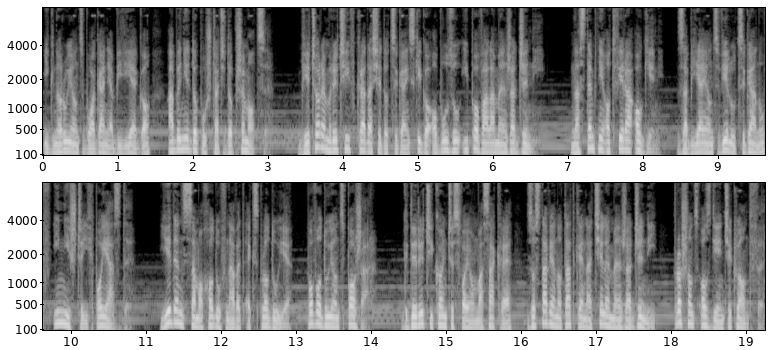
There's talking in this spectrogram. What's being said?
ignorując błagania Billiego, aby nie dopuszczać do przemocy. Wieczorem Ryci wkrada się do cygańskiego obozu i powala męża Ginny. Następnie otwiera ogień, zabijając wielu cyganów i niszczy ich pojazdy. Jeden z samochodów nawet eksploduje, powodując pożar. Gdy Ryci kończy swoją masakrę, zostawia notatkę na ciele męża Ginny, prosząc o zdjęcie klątwy.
